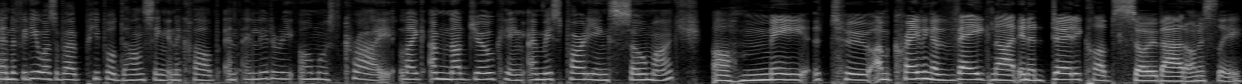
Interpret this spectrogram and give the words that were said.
And the video was about people dancing in a club, and I literally almost cry. Like, I'm not joking. I miss partying so much. Oh, me too. I'm craving a vague night in a dirty club so bad, honestly.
